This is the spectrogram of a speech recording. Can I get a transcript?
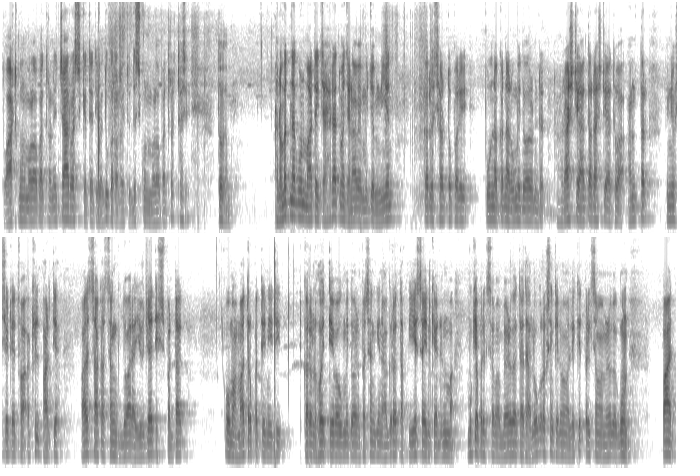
તો આઠ ગુણ મળવાપાત્ર અને ચાર વર્ષ કે તેથી વધુ કરેલ હોય તો દસ ગુણ મળવાપાત્ર થશે. તો રમતના ગુણ માટે જાહેરાતમાં જણાવ્યા મુજબ નિયમ કરેલ શરતો પર પૂર્ણ કરનાર ઉમેદવારો રાષ્ટ્રીય, આંતરરાષ્ટ્રીય અથવા આંતર યુનિવર્સિટી અથવા અખિલ ભારતીય ભારત શાખા સંઘ દ્વારા યોજાતી સ્પર્ધાઓમાં માત્ર પ્રતિનિધિ કરેલ હોય તેવા ઉમેદવારોની પસંદગીના અગ્રતા પીએસઆઈ કેડરમાં મુખ્ય પરીક્ષામાં મેળવ્યા તથા લોકરક્ષણ કેન્દ્રમાં લેખિત પરીક્ષામાં મેળવ્યા ગુણ પાંચ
